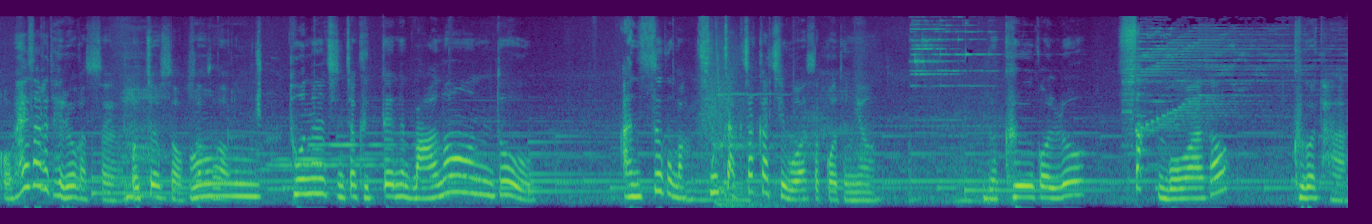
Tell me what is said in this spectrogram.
어, 회사를 데려갔어요. 어쩔 수 없어서. 돈을 진짜 그때는 만 원도 안 쓰고 막 진짜 악착같이 모았었거든요. 그래서 그걸로 싹 모아서 그걸 다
